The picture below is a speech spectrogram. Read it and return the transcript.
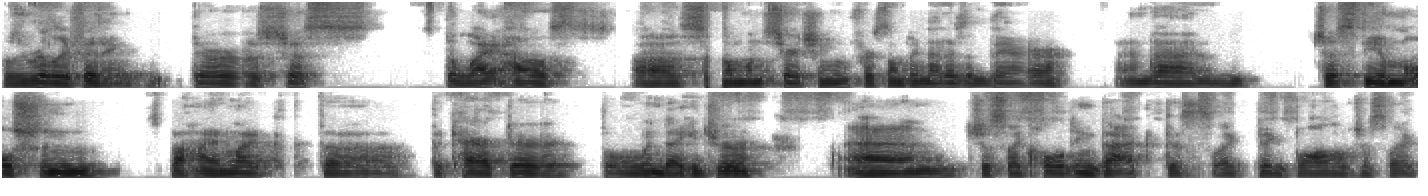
was really fitting. There was just the lighthouse, uh, someone searching for something that isn't there, and then just the emotion behind like the the character, the woman that he drew, and just like holding back this like big ball of just like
